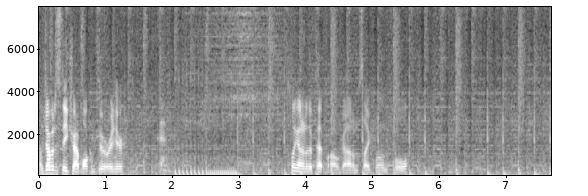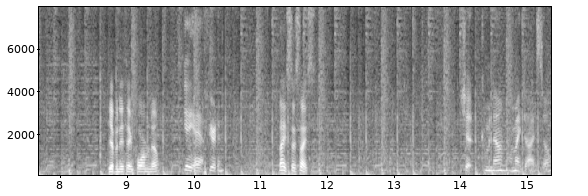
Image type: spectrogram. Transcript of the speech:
I'm dropping a snake trap. Walk him through it right here. Okay. Pulling out another pet. Oh god, I'm cyclone full. Do you have anything for him? No. Yeah, yeah, I feared him. Nice, nice, nice. Shit, coming down. I might die so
